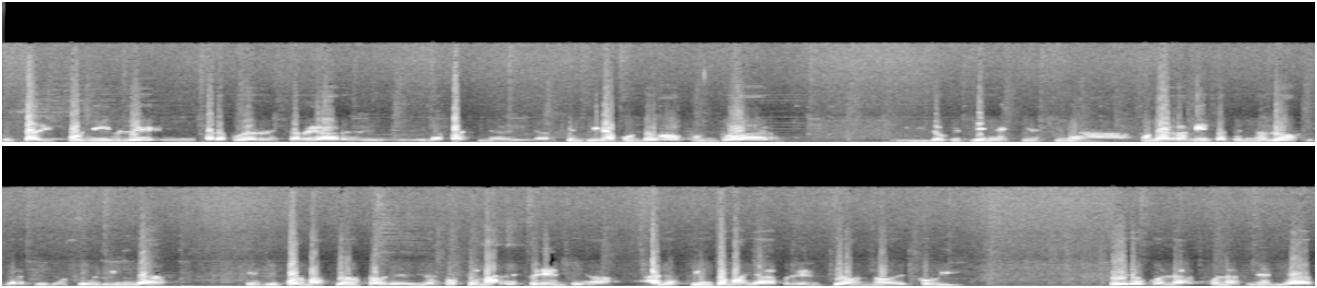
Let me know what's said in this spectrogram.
está disponible para poder descargar de la página de argentina.gov.ar y lo que tiene es que es una, una herramienta tecnológica que lo que brinda es información sobre diversos temas referentes a, los síntomas y a la prevención ¿no? del COVID, pero con la, con la finalidad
